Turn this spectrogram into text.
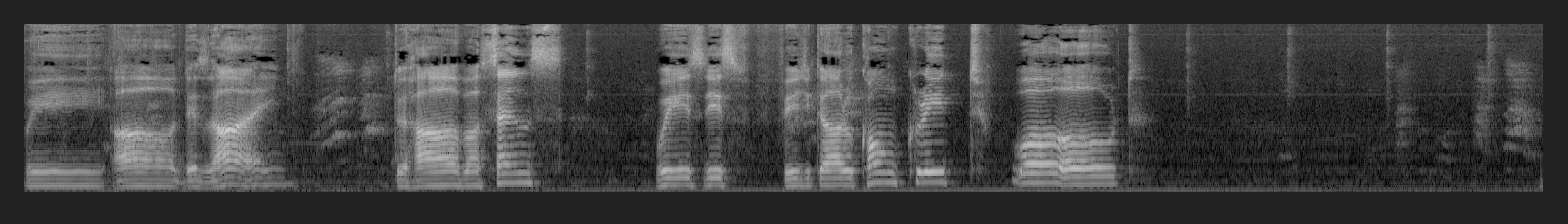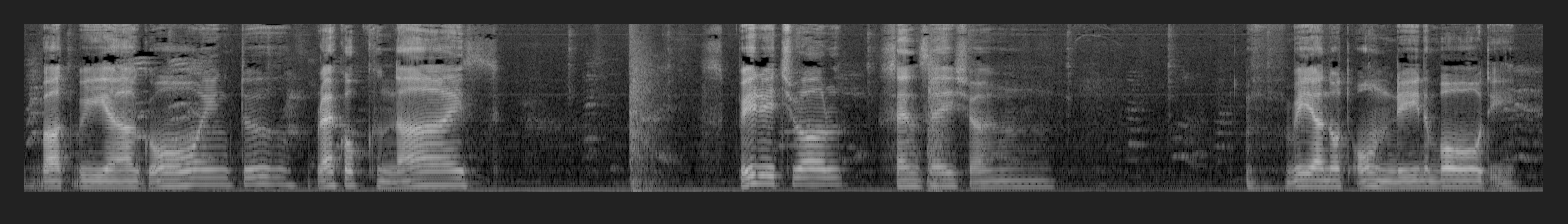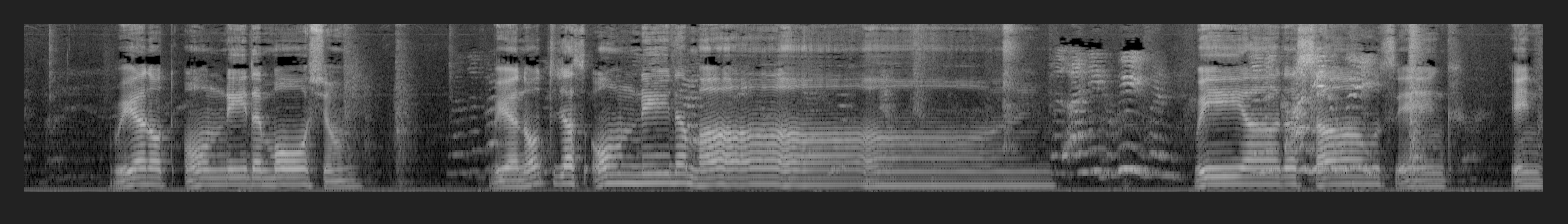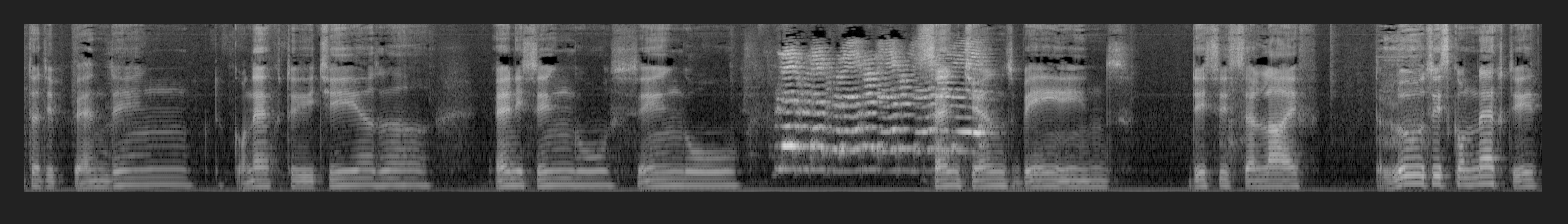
We are designed to have a sense with this physical concrete world. But we are going to recognize spiritual sensation. We are not only the body, we are not only the motion, we are not just only the mind. We are the something interdependent, to connect to each other. Any single, single sentient beings. This is a life. The root is connected.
